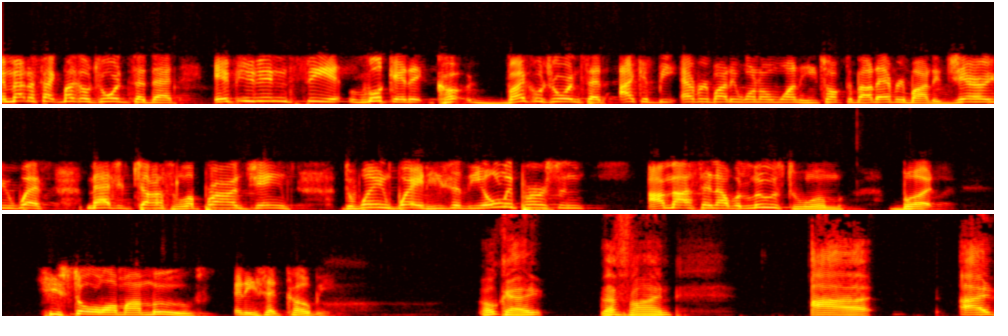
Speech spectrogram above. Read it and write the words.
And matter of fact, Michael Jordan said that if you didn't see it, look at it. Michael Jordan said, I could beat everybody one on one. He talked about everybody Jerry West, Magic Johnson, LeBron James, Dwyane Wade. He said, the only person, I'm not saying I would lose to him, but he stole all my moves. And he said, Kobe. Okay, that's fine. Uh, I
